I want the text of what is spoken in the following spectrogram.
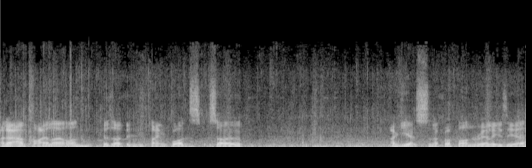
I don't have alert on because I've been playing quads, so I can get snuck up on real easy here.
